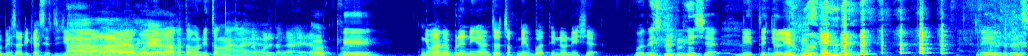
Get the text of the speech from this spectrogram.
biasa dikasih 75 Ah, lah. ya boleh iya. lah ketemu di tengah lah ya Ketemu di tengah ya. Oke. Gimana brandingan cocok nih buat Indonesia buat Indonesia di 75? serius serius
